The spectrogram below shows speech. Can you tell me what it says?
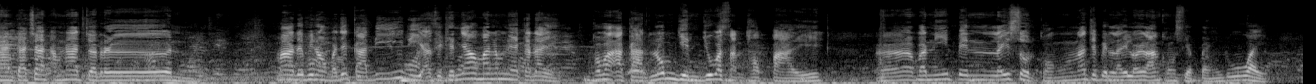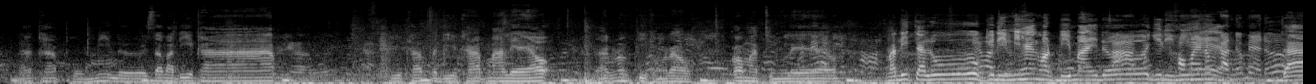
งานกาชาติอำนาจเจริญ มาเด้อพี่น้องบรรยากาศดีดีอาจจะเข็นเย้ามาน้ำแน่ก็ได้ เพราะว่าอากาศร่มเย็นยุวสันทอไป อ่าวันนี้เป็นไลฟ์สดของน่าจะเป็นไลฟ์ร้อยล้านของเสียแปงด้วยนะครับ ผมนี่เลยสวัสดีครับสวัสดีครับสวัสดีครับมาแล้วนักดนตรีของเราก็มาถึงแล้วสวัสดีจ้าลูกยินดีมีแห้งหอนปีใหม่เด้อยินดีมีเขาไม่แห้งน้ำกันเด้อแม่เด้อจ้า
